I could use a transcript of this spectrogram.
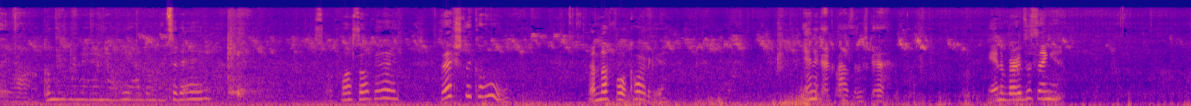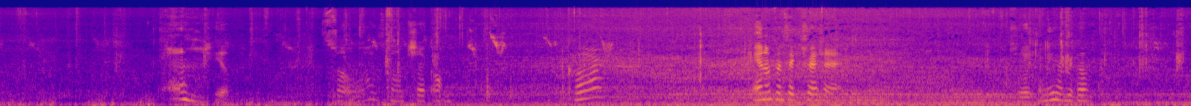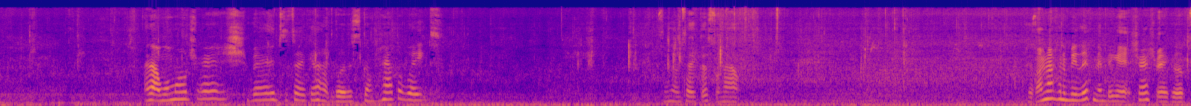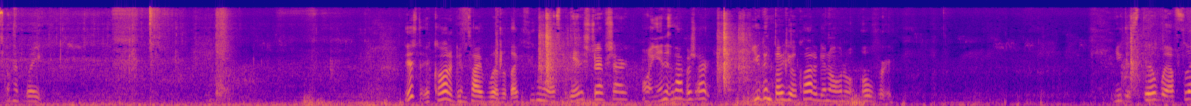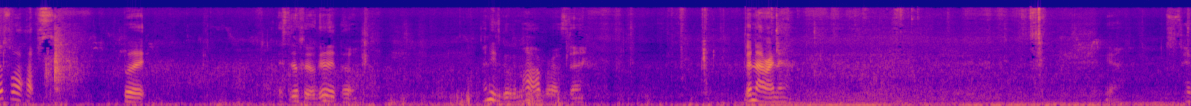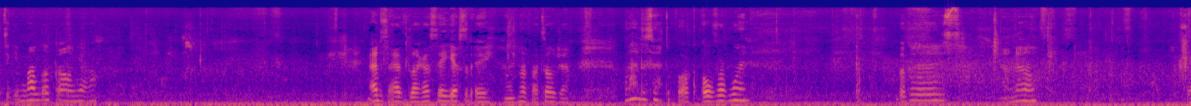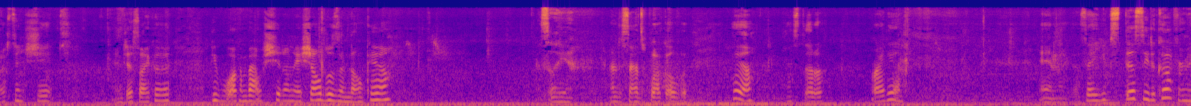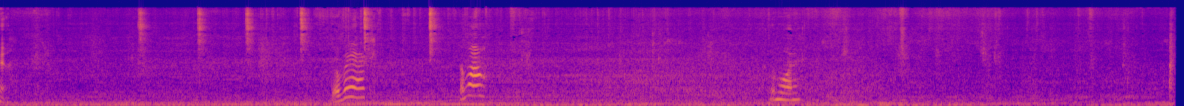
Okay, y'all. Good morning. How are y'all doing today? So far, so good. It's actually cool. Enough for a cardigan. And it got clouds in the sky. And the birds are singing. Yep. So I was gonna check on the car. And I'm gonna take the trash out. You hurry up? I got one more trash bag to take out, but it's gonna have to wait. So I'm gonna take this one out. Cause I'm not gonna be lifting that big ass trash bag up. It's gonna have to wait. This is a cardigan type weather. Like if you want a spaghetti strap shirt or any type of shirt, you can throw your cardigan on over it. You can still wear flip flops, but it still feel good though. I need to go get my eyebrows done. But not right now. Yeah. Just have to get my look on, y'all. I decided, like I said yesterday, I don't know if I told y'all, but I decided to walk over one because I know trust and shit. And just like her, people walking by with shit on their shoulders and don't care. So yeah, I decided to walk over here instead of right here. And like I said, you can still see the car from here. Go back. Come on. Good morning.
